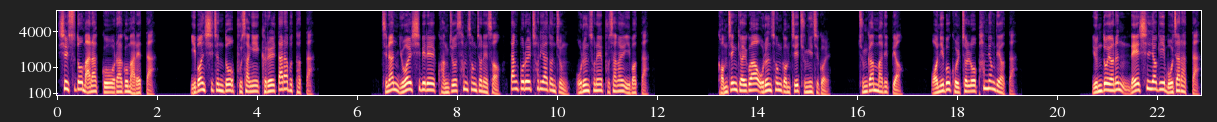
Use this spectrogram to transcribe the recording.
실수도 많았고 라고 말했다. 이번 시즌도 부상이 그를 따라붙었다. 지난 6월 11일 광주 삼성전에서 땅볼을 처리하던 중 오른손에 부상을 입었다. 검진 결과 오른손 검지 중위지골, 중간 마디뼈, 원위부 골절로 판명되었다. 윤도현은 내 실력이 모자랐다.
